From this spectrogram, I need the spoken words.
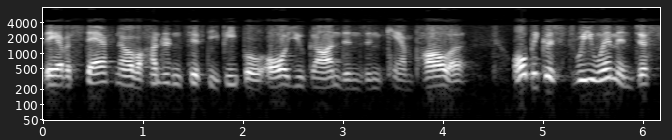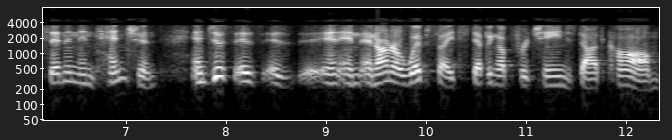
They have a staff now of 150 people, all Ugandans in Kampala, all because three women just set an intention and just as, as and, and, and on our website, steppingupforchange.com,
